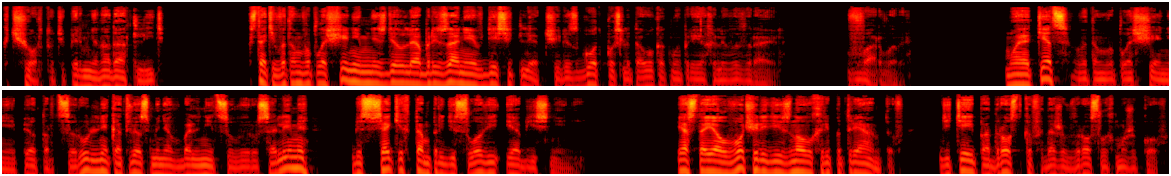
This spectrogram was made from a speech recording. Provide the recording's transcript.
К черту, теперь мне надо отлить. Кстати, в этом воплощении мне сделали обрезание в десять лет, через год после того, как мы приехали в Израиль. Варвары. Мой отец в этом воплощении, Петр Цирульник, отвез меня в больницу в Иерусалиме без всяких там предисловий и объяснений. Я стоял в очереди из новых репатриантов, детей, подростков и даже взрослых мужиков.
